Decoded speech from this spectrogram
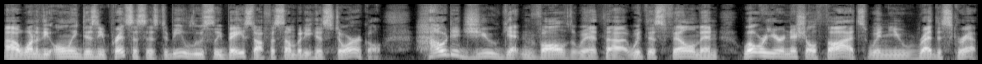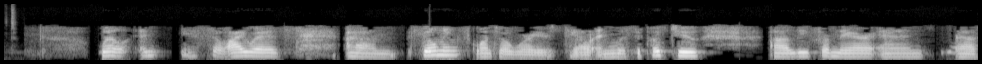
uh, one of the only Disney princesses to be loosely based off of somebody historical. How did you get involved with uh, with this film, and what were your initial thoughts when you read the script? Well, and so I was um, filming Squanto Warrior's Tale and was supposed to uh, leave from there and uh,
